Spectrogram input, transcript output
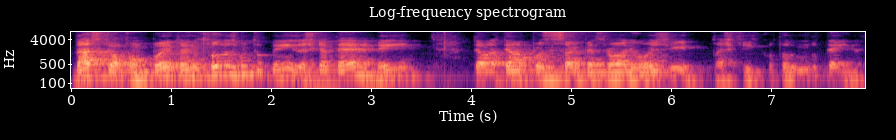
das que eu acompanho, estão indo todas muito bem. Acho que até bem. Tem uma, tem uma posição em petróleo hoje, acho que todo mundo tem, né?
